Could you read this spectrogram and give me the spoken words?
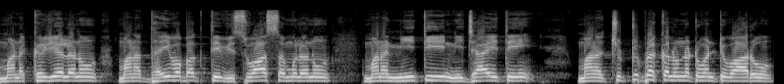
మన క్రియలను మన దైవభక్తి విశ్వాసములను మన నీతి నిజాయితీ మన చుట్టుప్రక్కల ఉన్నటువంటి వారు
